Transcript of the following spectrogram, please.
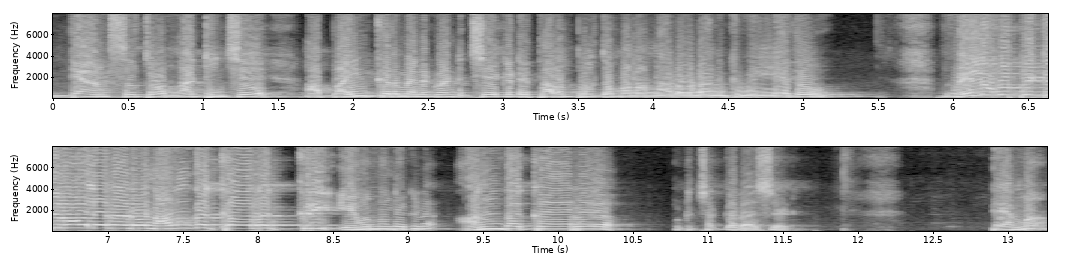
డ్యాన్సులతో నటించే ఆ భయంకరమైనటువంటి చీకటి తలంపులతో మనం నడవడానికి వెళ్ళలేదు వెలుగు బిడ్డల వలె నడవని అంధకార క్రి ఏముందండి అక్కడ? అంధకార ఒక చక్క రాశాడు. ఏమా?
